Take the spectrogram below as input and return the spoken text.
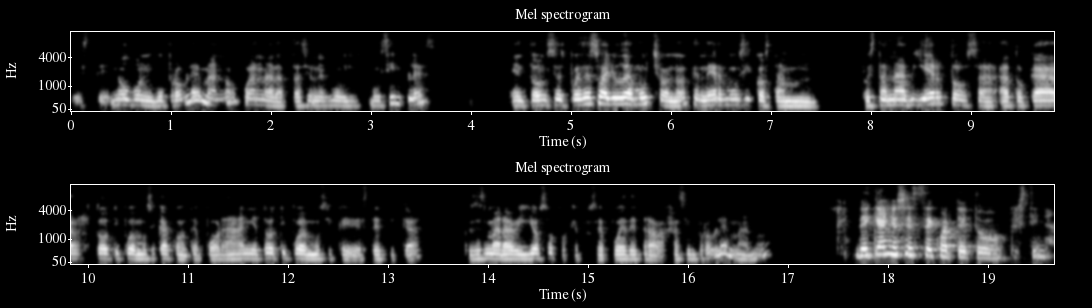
este, no hubo ningún problema, ¿no? Fueron adaptaciones muy, muy simples. Entonces, pues eso ayuda mucho, ¿no? Tener músicos tan, pues tan abiertos a, a tocar todo tipo de música contemporánea, todo tipo de música y de estética, pues es maravilloso porque pues, se puede trabajar sin problema, ¿no? ¿De qué año es este cuarteto, Cristina?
